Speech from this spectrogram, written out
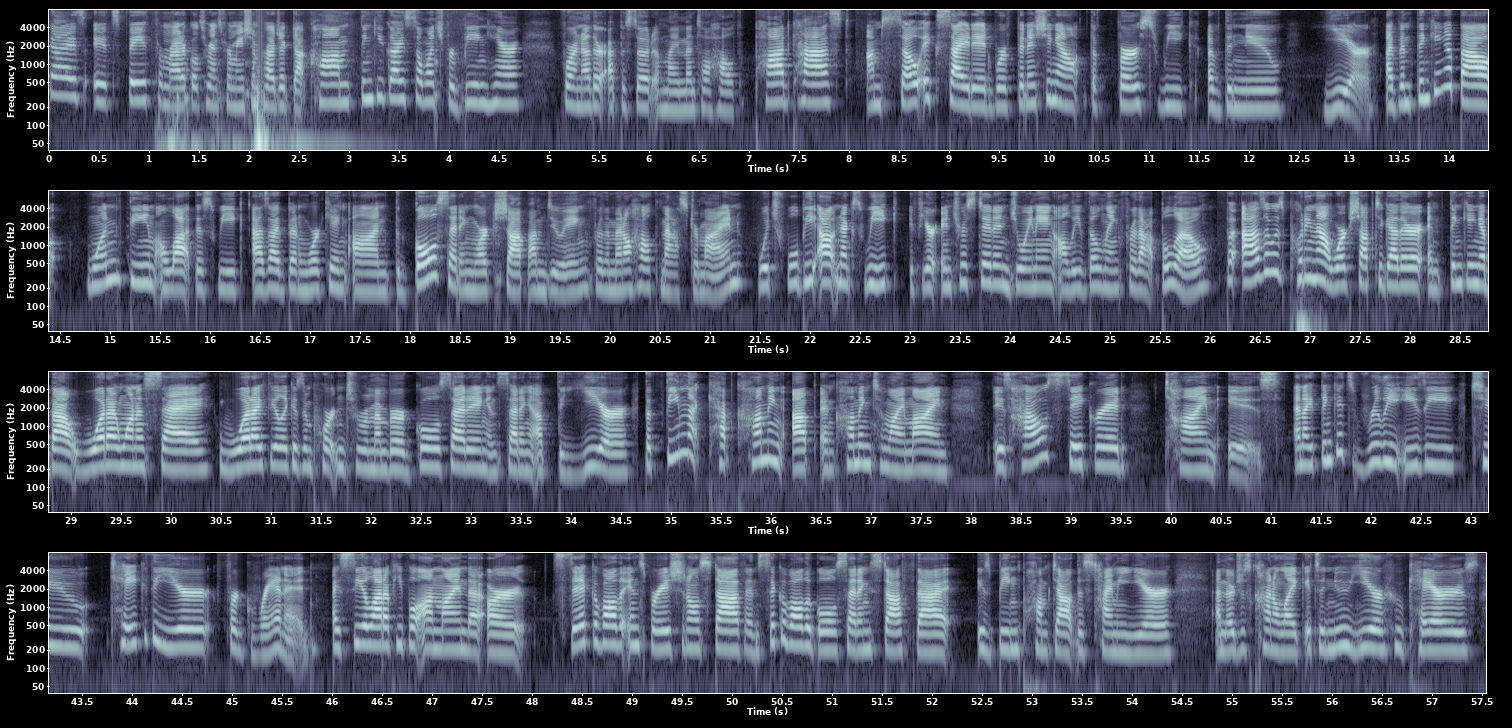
guys, it's Faith from RadicalTransformationProject.com. Thank you guys so much for being here for another episode of my mental health podcast. I'm so excited. We're finishing out the first week of the new year. I've been thinking about one theme a lot this week as I've been working on the goal setting workshop I'm doing for the Mental Health Mastermind, which will be out next week. If you're interested in joining, I'll leave the link for that below. But as I was putting that workshop together and thinking about what I want to say, what I feel like is important to remember goal setting and setting up the year, the theme that kept coming up and coming to my mind is how sacred time is. And I think it's really easy to take the year for granted. I see a lot of people online that are sick of all the inspirational stuff and sick of all the goal setting stuff that is being pumped out this time of year. And they're just kind of like, it's a new year, who cares?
